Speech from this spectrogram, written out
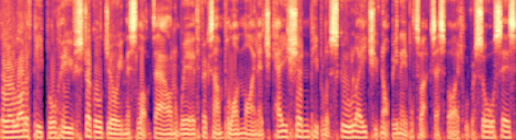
there are a lot of people who've struggled during this lockdown with, for example, online education, people of school age who've not been able to access vital resources,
